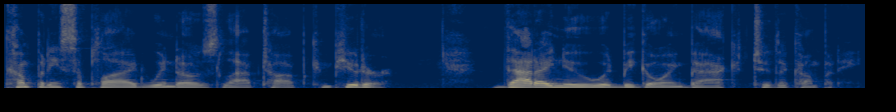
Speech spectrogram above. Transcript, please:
company supplied Windows laptop computer. That I knew would be going back to the company.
